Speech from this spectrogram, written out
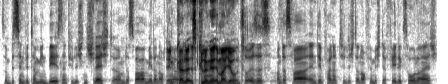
so ein bisschen Vitamin B ist natürlich nicht schlecht. Ähm, das war bei mir dann auch In der, Kölle ist Klünge immer Jod. So ist es. Und das war in dem Fall natürlich dann auch für mich der Felix Hohleich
